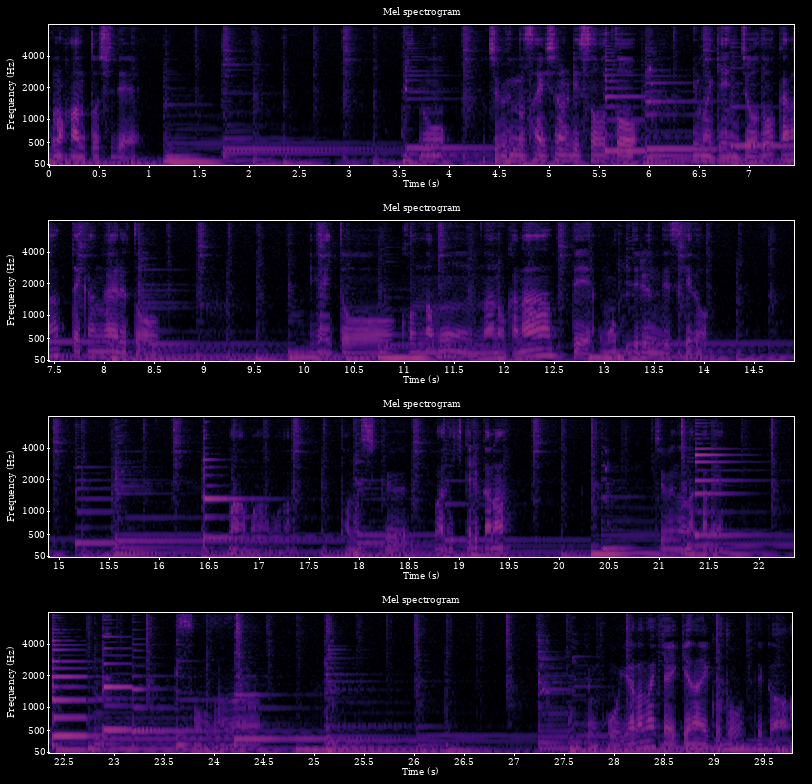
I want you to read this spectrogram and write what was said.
この半年での自分の最初の理想と今現状どうかなって考えると意外とこんなもんなのかなって思ってるんですけどまあまあまあ楽しくはできてるかな自分の中で。そうな。でもこうやらなきゃいけないことっていうか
